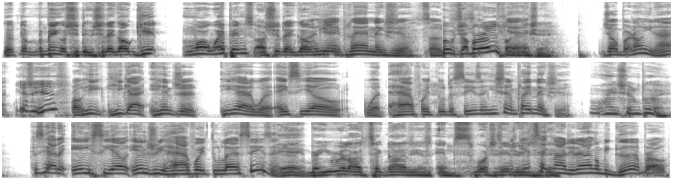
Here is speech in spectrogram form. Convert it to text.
the, the Bengals should do? Should they go get more weapons or should they go well, he get. ain't playing next year. So Who, Joe Burrow is playing yeah. next year. Joe Burrow, no, he not. Yes, he is. Bro, he he got injured. He had what ACL what halfway through the season. He shouldn't play next year Why he shouldn't play? because he had an ACL injury halfway through last season. Yeah, bro, you realize technology in, in sports and Get injuries. is- technology, they're not gonna be good, bro.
